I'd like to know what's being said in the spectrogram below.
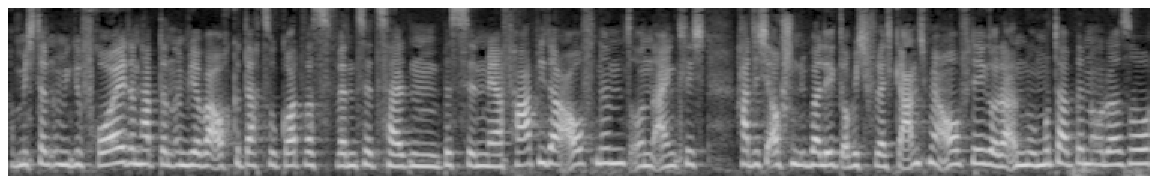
habe mich dann irgendwie gefreut und habe dann irgendwie aber auch gedacht, so Gott, was, wenn es jetzt halt ein bisschen mehr Fahrt wieder aufnimmt und eigentlich hatte ich auch schon überlegt, ob ich vielleicht gar nicht mehr auflege oder nur Mutter bin oder so.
